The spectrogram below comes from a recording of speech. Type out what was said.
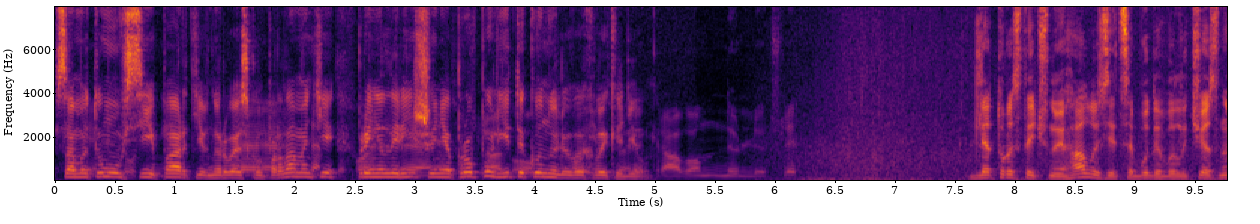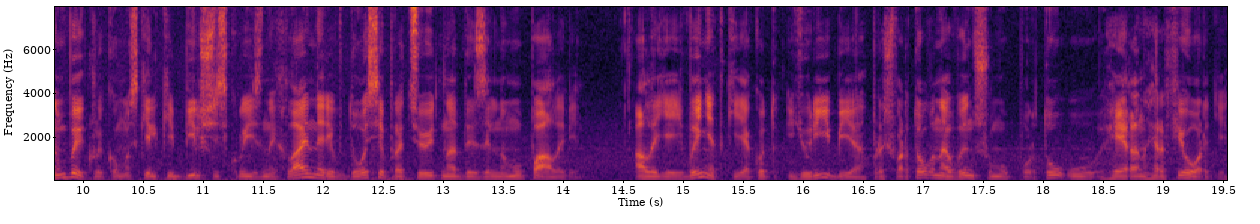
Саме тому всі партії в норвезькому парламенті прийняли рішення про політику нульових викидів. Для туристичної галузі це буде величезним викликом, оскільки більшість круїзних лайнерів досі працюють на дизельному паливі. Але є й винятки, як от Юрібія, пришвартована в іншому порту у Гейрангерфьорді.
